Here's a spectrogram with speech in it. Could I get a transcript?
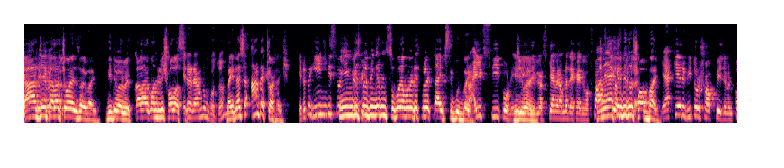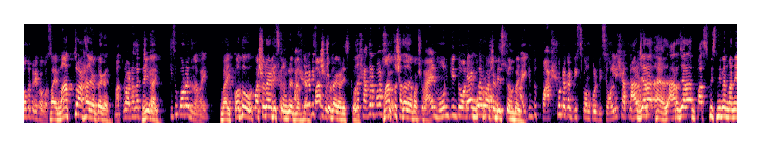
যার যে কালার চয়েস হয় ভাই নিতে পারবে। কালার কোয়ান্টিটি সব আছে। এটা র্যাম রুম কত? ভাই এটা হচ্ছে আট একশো আঠাশ। এটা তো in display in display fingerprint super AMOLED display type C ফুড ভাই। টাইপ সি জি ভাই। ভিউয়ার্স ক্যামেরা আমরা দেখাই দেব। মানে একের ভিতরে সব ভাই। একের ভিতর সব পেয়ে যাবেন। কত টাকা পাবো? ভাই মাত্র আট হাজার টাকায়। মাত্র 8000 জি ভাই। কিছু করেন না ভাই। ভাই কত? পাঁচশো টাকা ডিসকাউন্ট করে দিলাম। 500 টাকা টাকা ডিসকাউন্ট 7500 মাত্র সাত হাজার পাঁচশো। ভাইয়ের মন কিন্তু অনেক একবার 500 discount ভাই। ভাই কিন্তু 500 টাকা ডিসকাউন্ট করে দিচ্ছে। অনলি 7500 আর যারা হ্যাঁ আর যারা পাঁচ পিস নেবেন মানে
